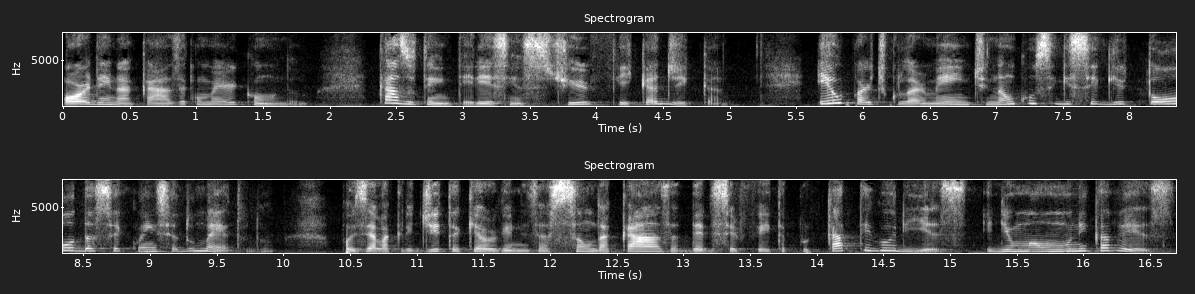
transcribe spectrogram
Ordem na Casa com Mary Kondo. Caso tenha interesse em assistir, fica a dica. Eu, particularmente, não consegui seguir toda a sequência do método pois ela acredita que a organização da casa deve ser feita por categorias e de uma única vez.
